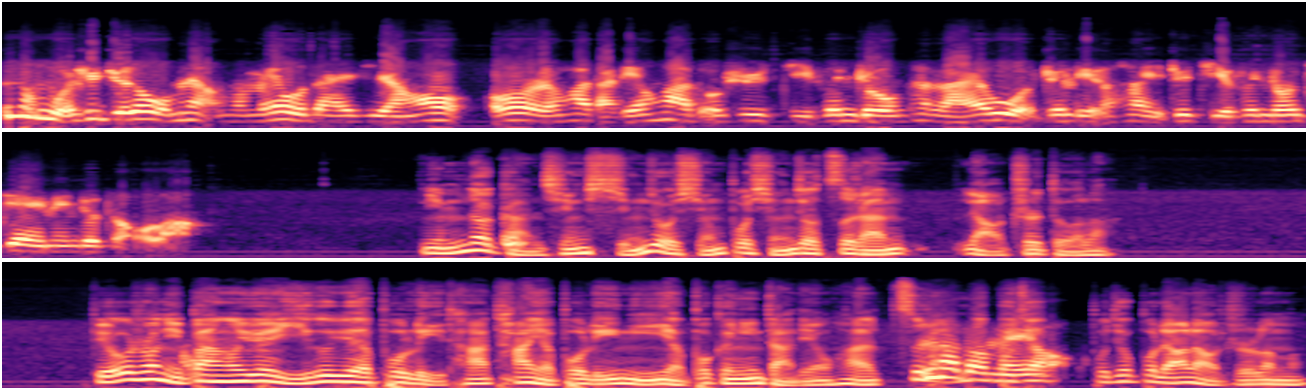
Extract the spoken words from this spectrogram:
那我是觉得我们两个没有在一起，然后偶尔的话打电话都是几分钟，他来我这里的话也就几分钟见一面就走了。你们的感情行就行，不行就自然了之得了。比如说你半个月、一个月不理他，他也不理你，也不给你打电话，自然那倒不就没有不就不了了之了吗？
